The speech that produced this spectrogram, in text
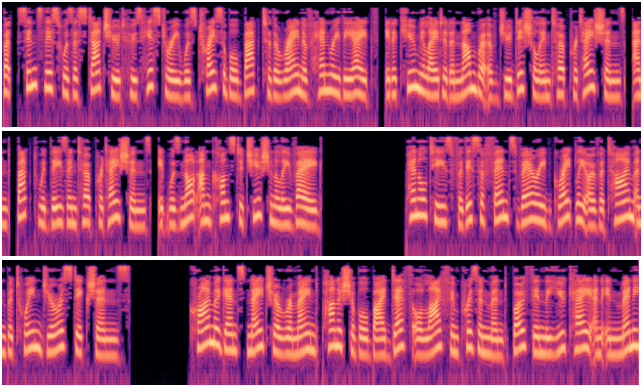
But, since this was a statute whose history was traceable back to the reign of Henry VIII, it accumulated a number of judicial interpretations, and, backed with these interpretations, it was not unconstitutionally vague. Penalties for this offence varied greatly over time and between jurisdictions. Crime against nature remained punishable by death or life imprisonment both in the UK and in many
